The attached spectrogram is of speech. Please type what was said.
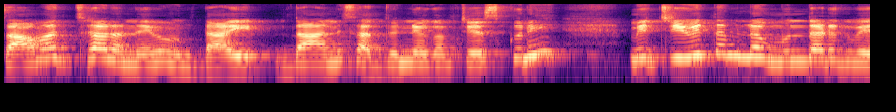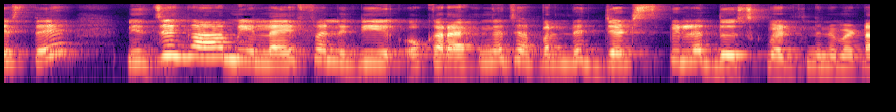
సామర్థ్యాలు అనేవి ఉంటాయి. దాన్ని సద్వినియోగం చేసుకుని మీ జీవితంలో ముందడుగు వేస్తే నిజంగా మీ లైఫ్ అనేది ఒక రకంగా చెప్పాలంటే జెట్ స్పీడ్లో దూసుకువెళ్తుంది అనమాట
